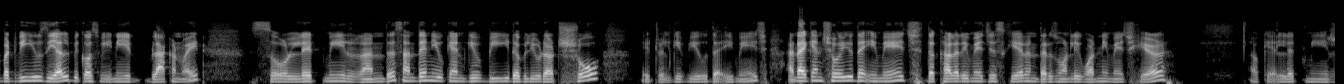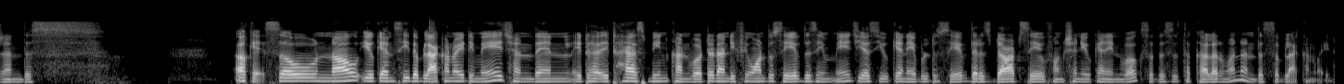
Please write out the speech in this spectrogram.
but we use L because we need black and white. So let me run this and then you can give bw.show. It will give you the image and I can show you the image. The color image is here and there is only one image here. Okay, let me run this. Okay, so now you can see the black and white image and then it, it has been converted and if you want to save this image, yes, you can able to save. There is dot save function you can invoke. So this is the color one and this is the black and white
